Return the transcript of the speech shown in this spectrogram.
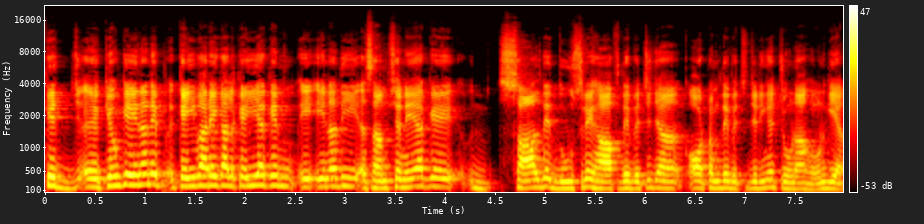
ਕਿ ਜ- ਕਿਉਂਕਿ ਇਹਨਾਂ ਨੇ ਕਈ ਵਾਰ ਇਹ ਗੱਲ ਕਹੀ ਆ ਕਿ ਇਹਨਾਂ ਦੀ ਅਸੰਪਸ਼ਨ ਇਹ ਆ ਕਿ ਸਾਲ ਦੇ ਦੂਸਰੇ ਹਾਫ ਦੇ ਵਿੱਚ ਜਾਂ ਆਟਮ ਦੇ ਵਿੱਚ ਜਿਹੜੀਆਂ ਚੋਣਾਂ ਹੋਣਗੀਆਂ।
